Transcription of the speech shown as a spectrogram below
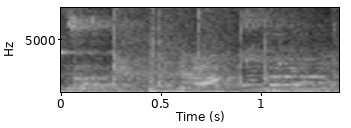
자, 자.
